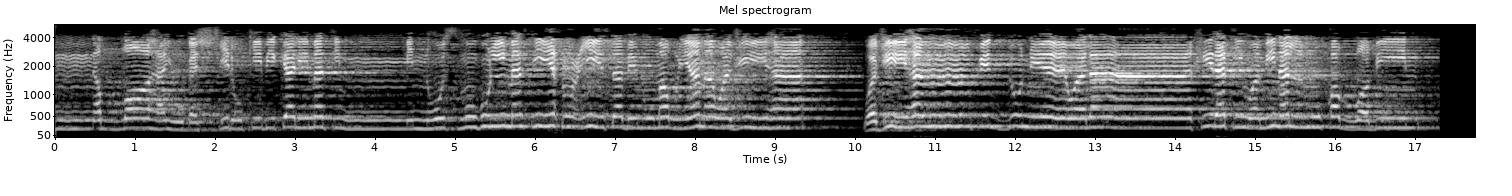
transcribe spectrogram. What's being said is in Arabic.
الله يبشرك بكلمة منه اسمه المسيح عيسى بن مريم وجيها وجيها في الدنيا والآخرة ومن المقربين.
